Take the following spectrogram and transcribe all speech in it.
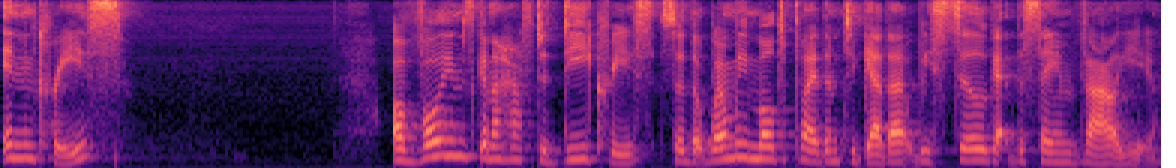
increase, our volume is going to have to decrease so that when we multiply them together, we still get the same value.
